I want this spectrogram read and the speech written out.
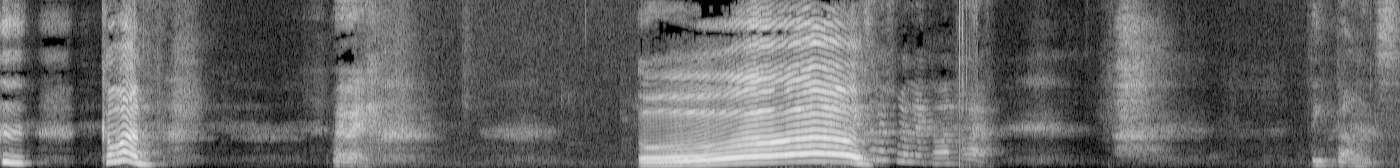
Come on. Wait, wait. Oh. lift my leg a lot higher. Think balance.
